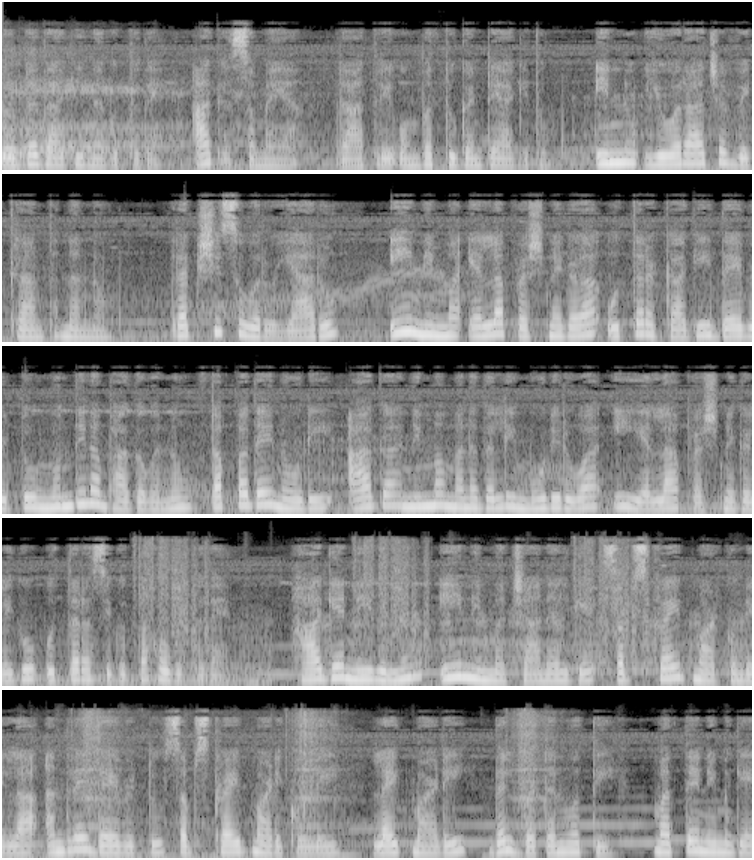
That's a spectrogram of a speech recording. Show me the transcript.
ದೊಡ್ಡದಾಗಿ ನಗುತ್ತದೆ. ಆಗ ಸಮಯ ರಾತ್ರಿ ಒಂಬತ್ತು ಗಂಟೆ ಆಗಿತು ಇನ್ನು ಯುವರಾಜ ವಿಕ್ರಾಂತನನ್ನು ರಕ್ಷಿಸುವರು ಯಾರು? ಈ ನಿಮ್ಮ ಎಲ್ಲ ಪ್ರಶ್ನೆಗಳ ಉತ್ತರಕ್ಕಾಗಿ ದಯವಿಟ್ಟು ಮುಂದಿನ ಭಾಗವನ್ನು ತಪ್ಪದೇ ನೋಡಿ, ಆಗ ನಿಮ್ಮ ಮನದಲ್ಲಿ ಮೂಡಿರುವ ಈ ಎಲ್ಲಾ ಪ್ರಶ್ನೆಗಳಿಗೂ ಉತ್ತರ ಸಿಗುತ್ತಾ ಹೋಗುತ್ತದೆ. ಹಾಗೆ ನೀವಿನ್ನು ಈ ನಿಮ್ಮ ಚಾನೆಲ್ಗೆ ಸಬ್ಸ್ಕ್ರೈಬ್ ಮಾಡ್ಕೊಂಡಿಲ್ಲ ಅಂದ್ರೆ ದಯವಿಟ್ಟು ಸಬ್ಸ್ಕ್ರೈಬ್ ಮಾಡಿಕೊಳ್ಳಿ, ಲೈಕ್ ಮಾಡಿ, ಬೆಲ್ ಬಟನ್ ಒತ್ತಿ. ಮತ್ತೆ ನಿಮಗೆ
